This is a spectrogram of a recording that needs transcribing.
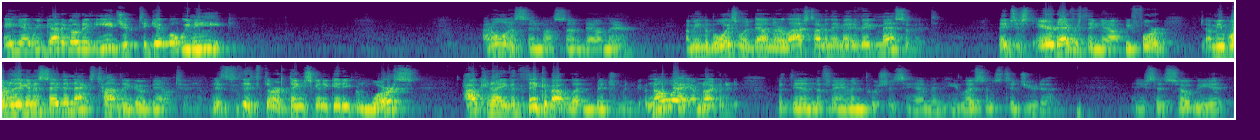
and yet we've got to go to Egypt to get what we need. I don't want to send my son down there. I mean, the boys went down there last time and they made a big mess of it. They just aired everything out before I mean, what are they going to say the next time they go down to him? Is, is are things going to get even worse? How can I even think about letting Benjamin go? No way, I'm not going to. But then the famine pushes him, and he listens to Judah, and he says, "So be it."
